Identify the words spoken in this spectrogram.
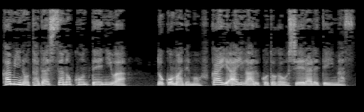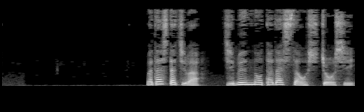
神の正しさの根底には、どこまでも深い愛があることが教えられています。私たちは自分の正しさを主張し、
